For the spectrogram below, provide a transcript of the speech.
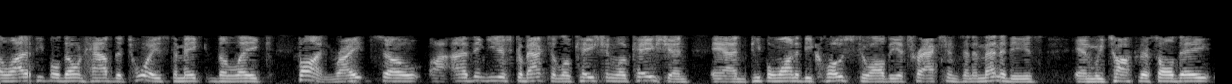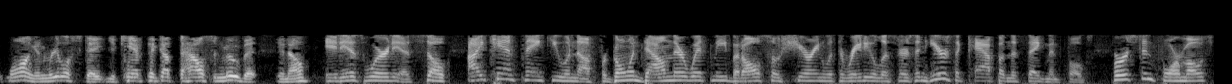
a lot of people don't have the toys to make the lake fun, right? So I think you just go back to location, location, and people want to be close to all the attractions and amenities. And we talk this all day long in real estate. You can't pick up the house and move it, you know? It is where it is. So I can't thank you enough for going down there with me, but also sharing with the radio listeners. And here's the cap on the segment, folks. First and foremost,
